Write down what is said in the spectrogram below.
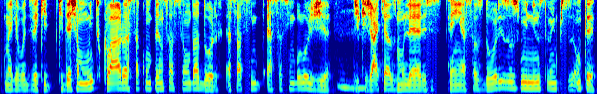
como é que eu vou dizer, que, que deixa muito claro essa compensação da dor, essa, sim, essa simbologia uhum. de que já que as mulheres têm essas dores, os meninos também precisam ter.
